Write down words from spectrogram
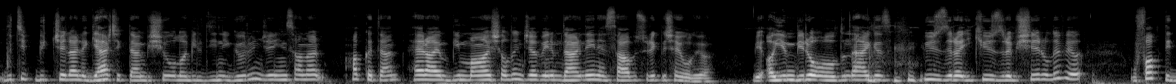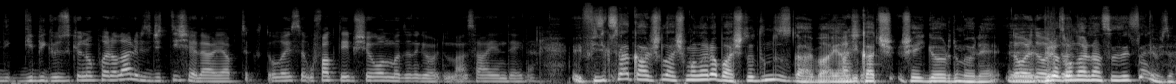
Bu tip bütçelerle gerçekten bir şey olabildiğini görünce insanlar hakikaten her ay bir maaş alınca benim derneğin hesabı sürekli şey oluyor. Bir ayın biri olduğunda herkes 100 lira 200 lira bir şeyler oluyor ve ufak gibi gözüken o paralarla biz ciddi şeyler yaptık. Dolayısıyla ufak diye bir şey olmadığını gördüm ben sayendeyle. E, fiziksel karşılaşmalara başladınız galiba. Yani Başladık. birkaç şey gördüm öyle. E, Doğru, doğru, Biraz doğru. onlardan söz etsene bize.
